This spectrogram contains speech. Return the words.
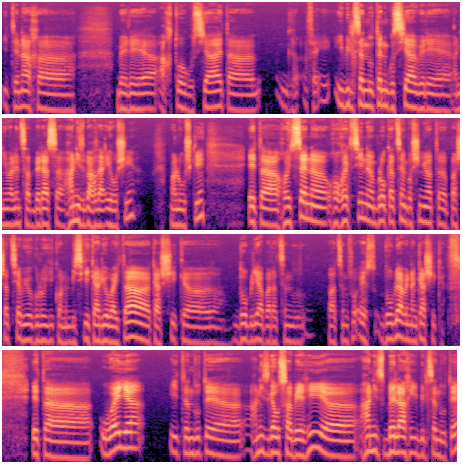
itenak bere hartu guzia eta fe, ibiltzen duten guzia bere animalentzat beraz haniz behar da eosi, maluski. Eta hoizen horrek zin blokatzen posinoat pasatzia biologikon bizikikario baita, kasik uh, doblia paratzen du, paratzen du, ez, doblia benan kasik. Eta uei iten dute uh, haniz gauza berri, uh, haniz belarri biltzen dute,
